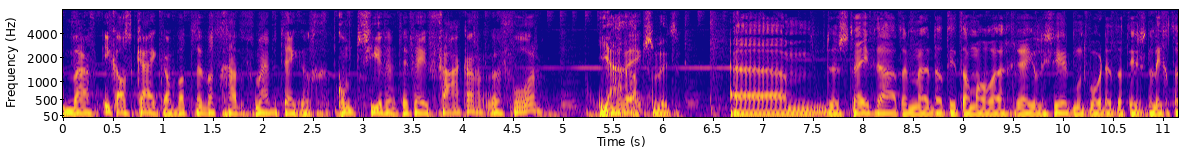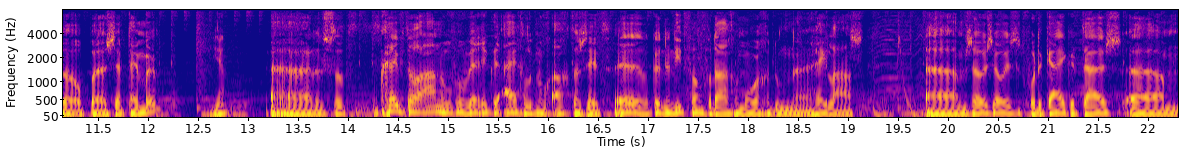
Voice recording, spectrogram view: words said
maar ik als kijker, wat, eh, wat gaat het voor mij betekenen? Komt CFM TV vaker eh, voor? Ja, absoluut. Ehm, de streefdatum dat dit allemaal gerealiseerd moet worden... dat is, ligt op september. Ja. Dus dat, dat geeft wel aan hoeveel werk er eigenlijk nog achter zit. We kunnen niet van vandaag op morgen doen, helaas. Ehm, sowieso is het voor de kijker thuis... ehm,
